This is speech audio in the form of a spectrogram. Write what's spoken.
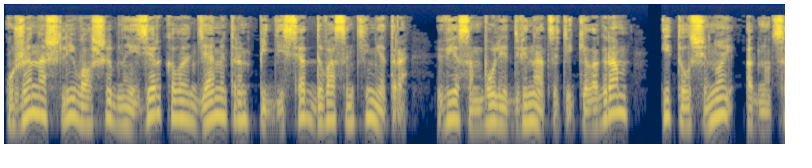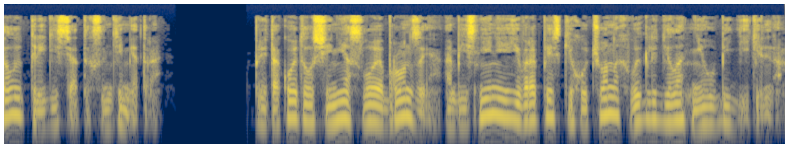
уже нашли волшебное зеркало диаметром 52 сантиметра, весом более 12 килограмм и толщиной 1,3 сантиметра. При такой толщине слоя бронзы объяснение европейских ученых выглядело неубедительно.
